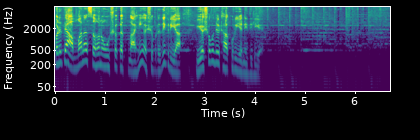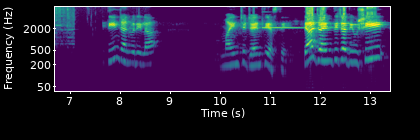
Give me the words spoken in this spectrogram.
पण ते आम्हाला सहन होऊ शकत नाही अशी प्रतिक्रिया यशोमती ठाकूर यांनी दिली आहे. तीन जानेवारीला माईंची जयंती असते. त्या जयंतीच्या दिवशी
